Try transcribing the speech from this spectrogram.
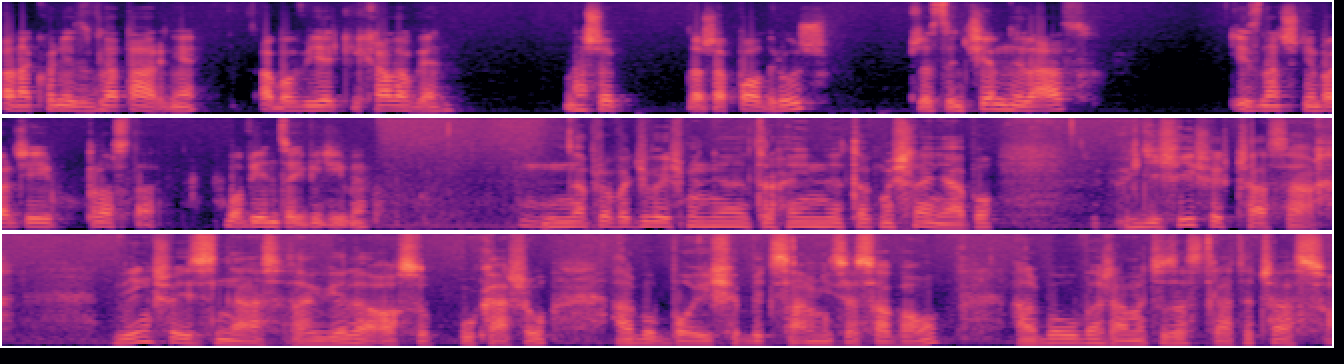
a na koniec w latarnię albo w wielki halogen. Nasze, nasza podróż przez ten ciemny las jest znacznie bardziej prosta, bo więcej widzimy. Naprowadziłeś mnie na trochę inny tok myślenia, bo w dzisiejszych czasach większość z nas, tak wiele osób, Łukaszu, albo boi się być sami ze sobą, albo uważamy to za stratę czasu.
